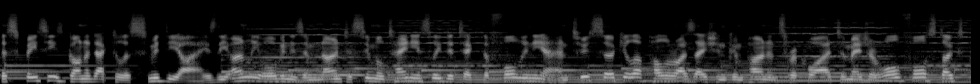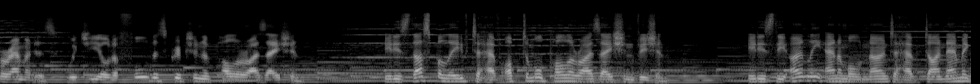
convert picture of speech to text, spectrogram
The species Gonodactylus smithii is the only organism known to simultaneously detect the four linear and two circular polarization components required to measure all four Stokes parameters, which yield a full description of polarization. It is thus believed to have optimal polarization vision. It is the only animal known to have dynamic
